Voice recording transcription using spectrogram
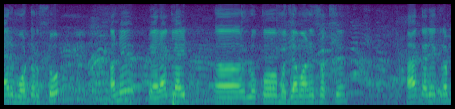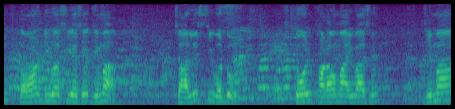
એર મોટર શો અને પેરાગ્લાઇડ લોકો મજા માણી શકશે. આ કાર્યક્રમ ત્રણ દિવસીય છે, જેમાં ચાલીસથી વધુ સ્ટોલ ફાળવવામાં આવ્યા છે. જેમાં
